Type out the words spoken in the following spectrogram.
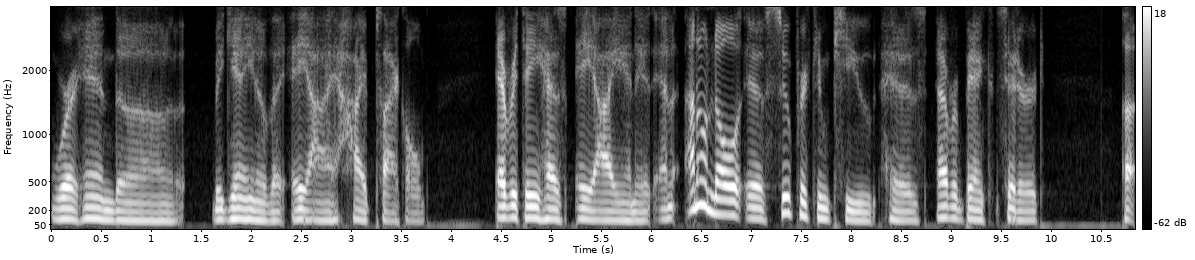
we're in the beginning of the AI hype cycle. Everything has AI in it. And I don't know if supercompute has ever been considered a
